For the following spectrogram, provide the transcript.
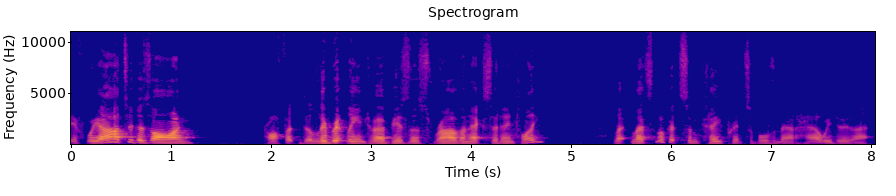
if we are to design profit deliberately into our business rather than accidentally, let, let's look at some key principles about how we do that.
